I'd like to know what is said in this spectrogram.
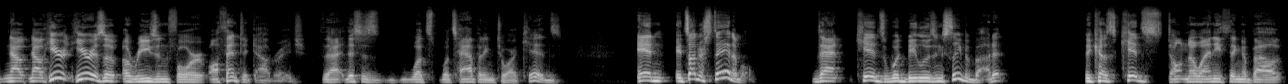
now now here here is a, a, reason for authentic outrage. That this is what's what's happening to our kids. And it's understandable that kids would be losing sleep about it because kids don't know anything about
